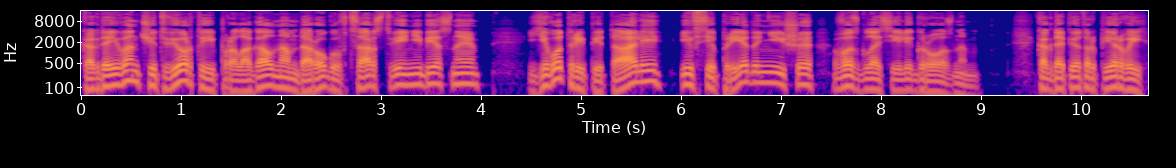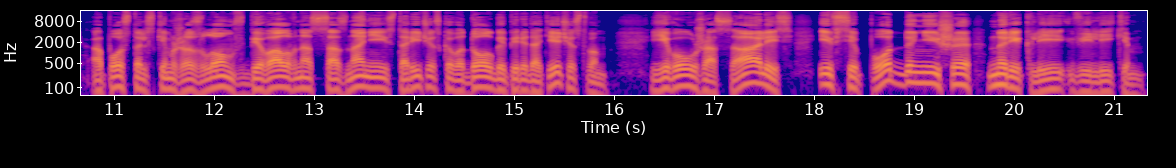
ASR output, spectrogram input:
Когда Иван IV пролагал нам дорогу в Царствие Небесное, его трепетали и все преданнейше возгласили грозным. Когда Петр I апостольским жезлом вбивал в нас сознание исторического долга перед Отечеством, его ужасались и все подданнейше нарекли великим.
